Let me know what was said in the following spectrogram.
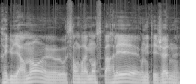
régulièrement, sans vraiment se parler. On était jeunes.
